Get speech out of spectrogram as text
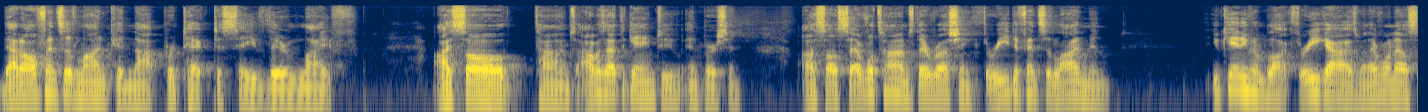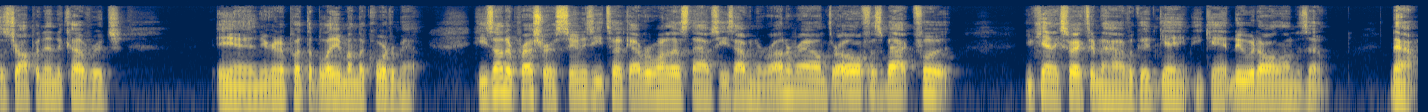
That offensive line could not protect to save their life. I saw times, I was at the game too in person. I saw several times they're rushing three defensive linemen. You can't even block three guys when everyone else is dropping into coverage, and you're going to put the blame on the quarterback. He's under pressure as soon as he took every one of those snaps. He's having to run around, throw off his back foot. You can't expect him to have a good game. He can't do it all on his own. Now,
